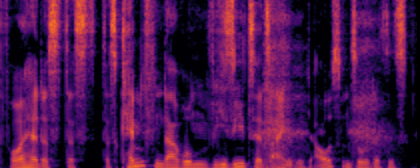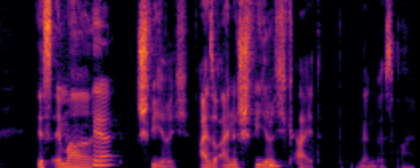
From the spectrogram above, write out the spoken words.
Vorher das, das, das Kämpfen darum, wie sieht es jetzt eigentlich aus und so, das ist, ist immer ja. schwierig. Also eine hm. Schwierigkeit, hm. nennen wir es mal.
